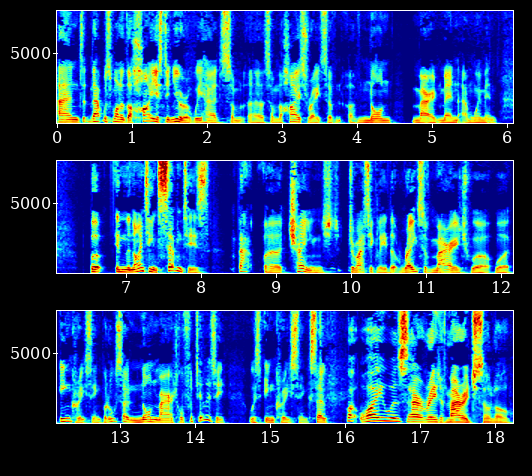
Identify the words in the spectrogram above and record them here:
and that was one of the highest in Europe. We had some uh, some of the highest rates of, of non-married men and women. But in the 1970s, that uh, changed dramatically. That rates of marriage were, were increasing, but also non-marital fertility was increasing. So, why was our rate of marriage so low?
